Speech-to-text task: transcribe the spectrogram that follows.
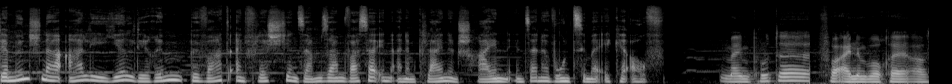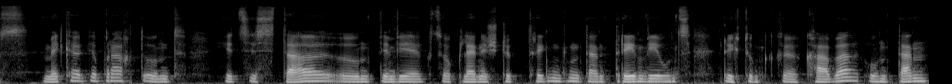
Der Münchner Ali Yildirim bewahrt ein Fläschchen Samsamwasser in einem kleinen Schrein in seiner Wohnzimmerecke auf mein Bruder vor einer Woche aus Mekka gebracht und jetzt ist da und wenn wir so ein kleines Stück trinken, dann drehen wir uns Richtung Kaaba und dann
